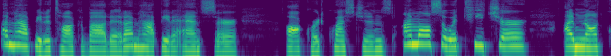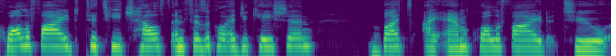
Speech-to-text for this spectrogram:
I'm happy to talk about it. I'm happy to answer awkward questions. I'm also a teacher. I'm not qualified to teach health and physical education, but I am qualified to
